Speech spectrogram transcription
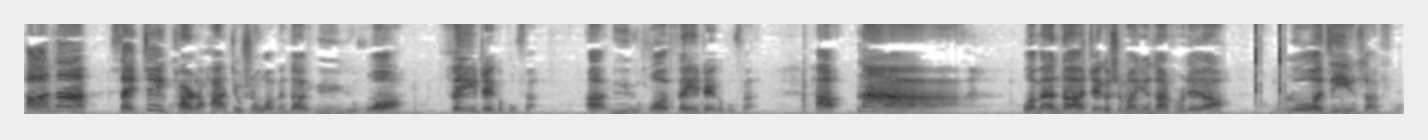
好了，那在这块儿的话，就是我们的与或非这个部分啊，与或非这个部分。好，那我们的这个什么运算符就叫逻辑运算符。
